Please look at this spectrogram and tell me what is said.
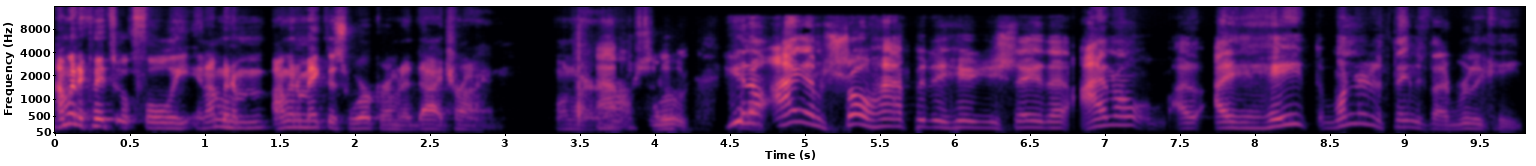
I'm going to commit to it fully, and I'm going to I'm going to make this work, or I'm going to die trying. One way or another. Absolutely. You know, I am so happy to hear you say that. I don't. I, I hate one of the things that I really hate,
